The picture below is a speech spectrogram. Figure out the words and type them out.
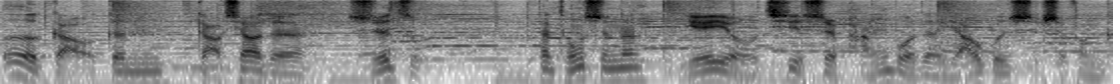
恶搞跟搞笑的始祖。但同时呢，也有气势磅礴的摇滚史诗风格。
